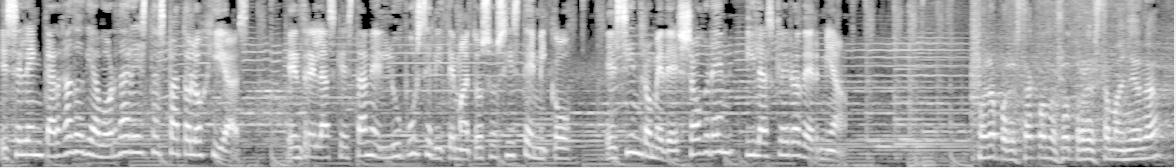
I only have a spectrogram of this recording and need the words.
es el encargado de abordar estas patologías, entre las que están el lupus eritematoso sistémico, el síndrome de Sjögren y la esclerodermia. Bueno, pues está con nosotros esta mañana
